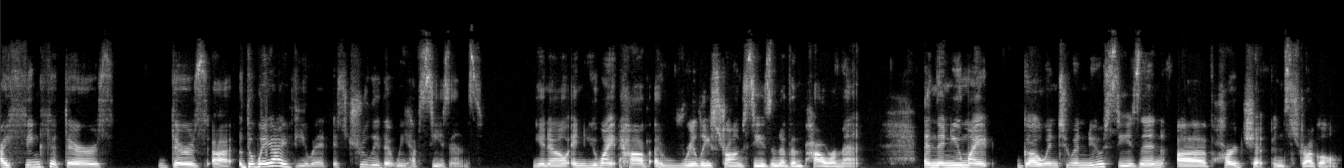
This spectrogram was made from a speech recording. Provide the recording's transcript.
I think that there's there's uh, the way I view it is truly that we have seasons, you know, and you might have a really strong season of empowerment, and then you might go into a new season of hardship and struggle.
